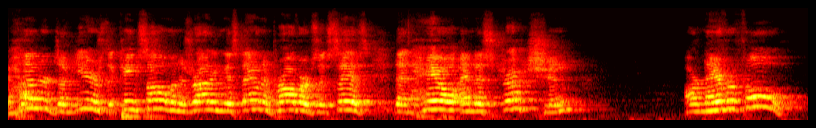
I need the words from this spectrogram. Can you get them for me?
hundreds of years that King Solomon is writing this down in Proverbs It says that hell and destruction are never full.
